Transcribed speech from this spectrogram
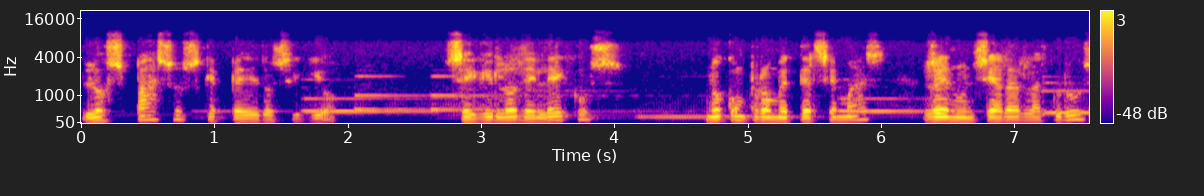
los pasos que Pedro siguió. Seguirlo de lejos, no comprometerse más, renunciar a la cruz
